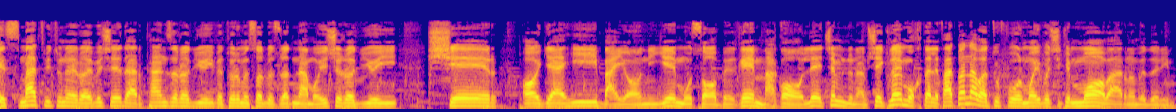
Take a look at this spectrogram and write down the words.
قسمت می‌تونه ارائه بشه در تنز رادیویی به طور مثال به صورت نمایش رادیویی شعر آگهی بیانیه مسابقه مقاله چه می‌دونم شکلهای مختلف. حتما نباید تو فرمایی باشه که ما برنامه داریم.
